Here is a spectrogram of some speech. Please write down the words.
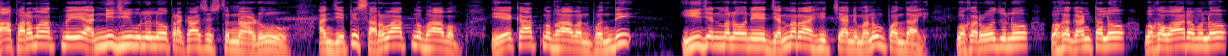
ఆ పరమాత్మయే అన్ని జీవులలో ప్రకాశిస్తున్నాడు అని చెప్పి సర్వాత్మభావం ఏకాత్మభావం పొంది ఈ జన్మలోనే జన్మరాహిత్యాన్ని మనం పొందాలి. ఒక రోజులో ఒక గంటలో ఒక వారములో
